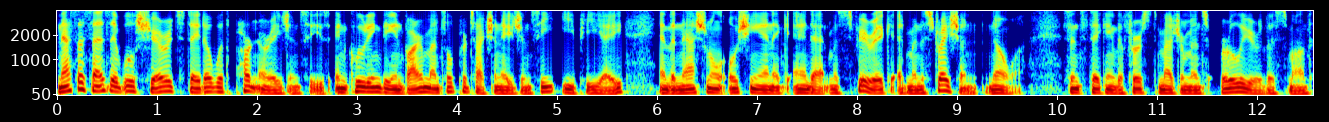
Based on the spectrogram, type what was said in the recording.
NASA says it will share its data with partner agencies, including the Environmental Protection Agency, EPA, and the National Oceanic and Atmospheric Administration, NOAA. Since taking the first measurements earlier this month,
